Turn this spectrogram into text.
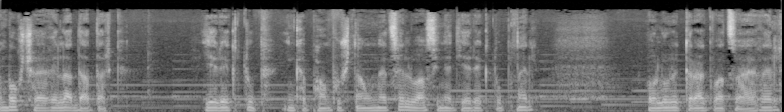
ամբողջ եղելա դատարկ 3 տուփ ինքը փամփուշտա ունեցել ու ասին այդ 3 տուփն էլ բոլորը կրակված ա եղել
